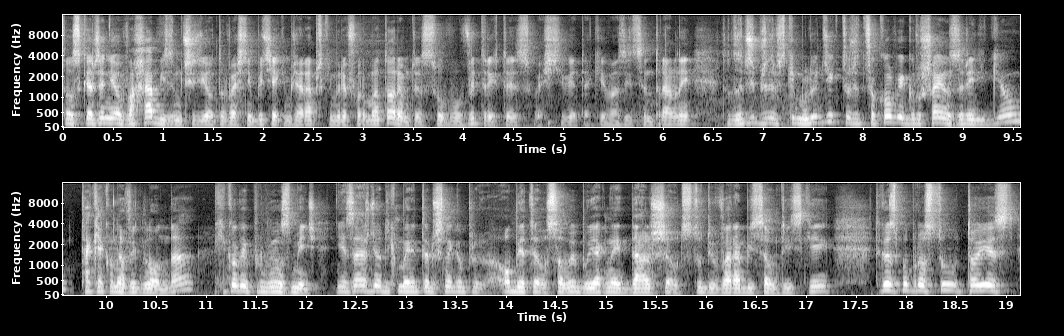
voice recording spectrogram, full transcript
to oskarżenie o wahabizm, czyli o to właśnie bycie jakimś arabskim reformatorem, to jest słowo wytrych, to jest właściwie takie w Azji Centralnej, to dotyczy przede wszystkim ludzi, którzy cokolwiek ruszają z religią, tak jak ona wygląda, jakiekolwiek próbują zmienić, niezależnie od ich merytorycznego, obie te osoby były jak najdalsze od studiów w Arabii Saudyjskiej, tylko jest po prostu, to jest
